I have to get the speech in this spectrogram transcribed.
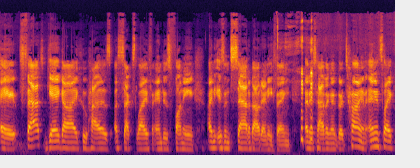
a fat gay guy who has a sex life and is funny and isn't sad about anything and is having a good time. And it's like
